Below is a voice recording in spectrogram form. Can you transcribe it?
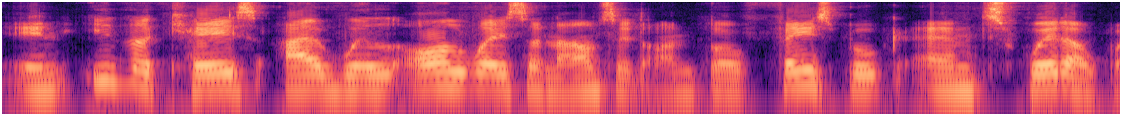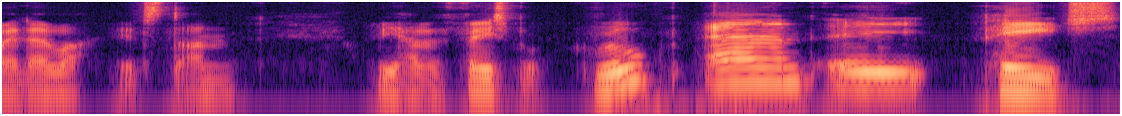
In either case, I will always announce it on both Facebook and Twitter whenever it's done. We have a Facebook group and a page.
